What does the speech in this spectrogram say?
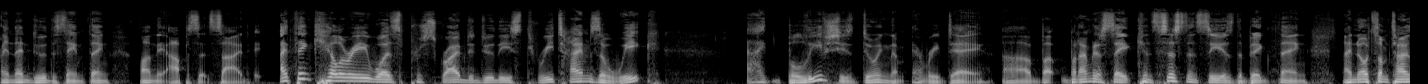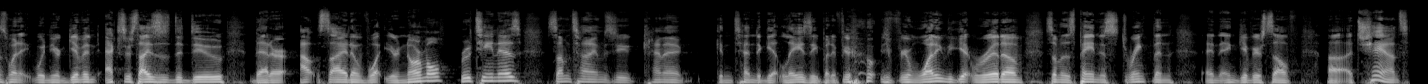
and then do the same thing on the opposite side. I think Hillary was prescribed to do these three times a week I believe she's doing them every day. Uh, but but I'm going to say consistency is the big thing. I know sometimes when it, when you're given exercises to do that are outside of what your normal routine is, sometimes you kind of can tend to get lazy. But if you're if you're wanting to get rid of some of this pain and strengthen and, and give yourself uh, a chance,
